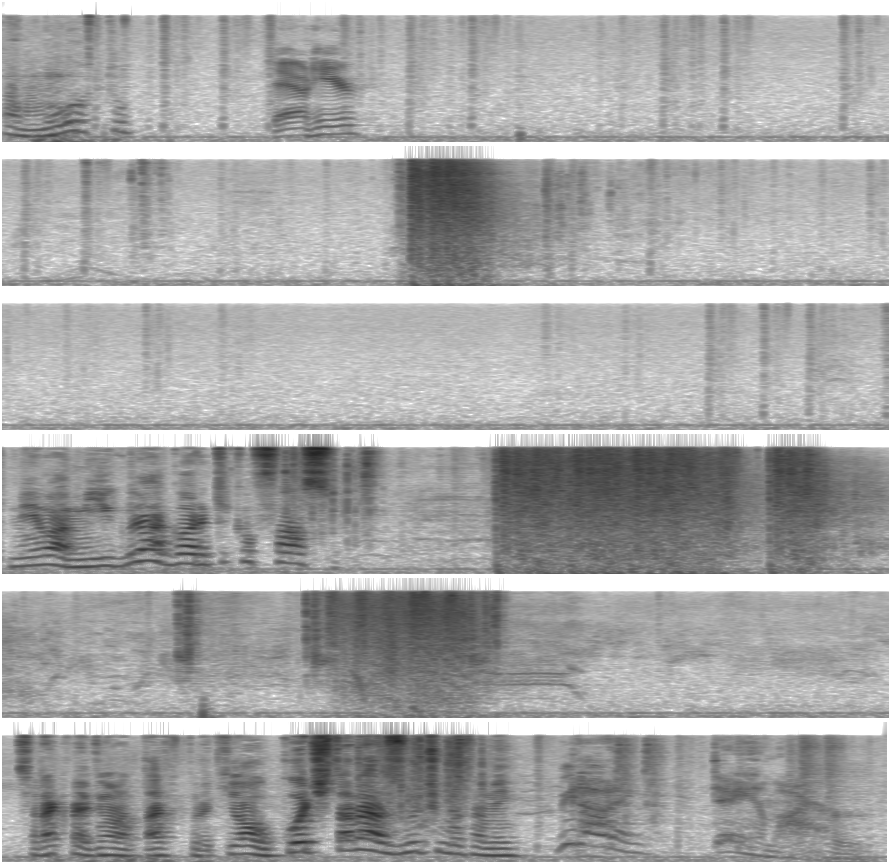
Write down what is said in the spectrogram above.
Tá morto. Down here. Meu amigo. E agora? O que, que eu faço? Será que vai vir um ataque por aqui? Ó, o coach tá nas últimas também. Damn, I hurt. I hear a hunter.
